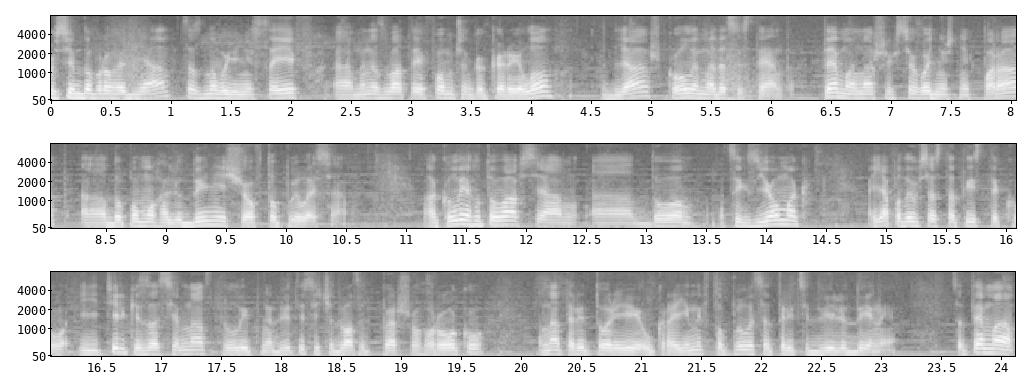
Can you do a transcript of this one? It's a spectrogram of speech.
Усім доброго дня! Це знову ЮНІСЕЙФ. Е, Мене звати Фомченко Кирило для школи медасистента. Тема наших сьогоднішніх парад е, допомога людині, що втопилася. Коли я готувався е, до цих зйомок, я подивився статистику, і тільки за 17 липня 2021 року на території України втопилося 32 людини. Ця тема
